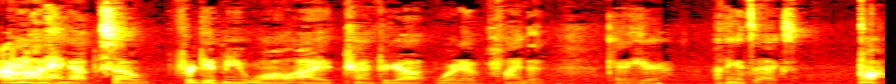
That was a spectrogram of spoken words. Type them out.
I don't know how to hang up, so forgive me while I try and figure out where to find it. Okay, here. I think it's X. Mwah.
